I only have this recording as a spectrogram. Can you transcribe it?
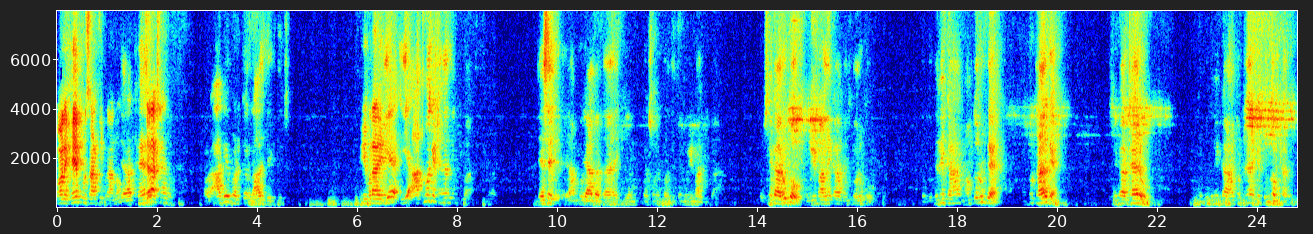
कौन हे पुरुषार्थी प्राणो। जरा ठहरो। जरा ठहरो। और आगे बढ़कर राज देखते चलो। ये बड़ा ये ये आत्मा के ठहरने की बात। जैसे हमको याद आता है कि हम बच्चों में पढ़ते थे की कहा तो उसने कहा रुको मुली माल ने कहा बुद्ध को रुको। तो बुद्ध ने कहा हम तो रुक गए हम तो ठहर गए। उसने कहा ठहरो। तो बुद्ध ने कहा हम तो ठहर गए तुम कब ठहरो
